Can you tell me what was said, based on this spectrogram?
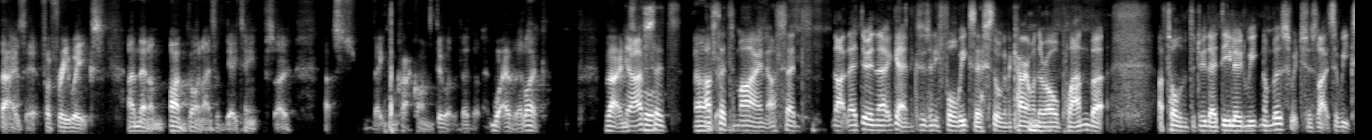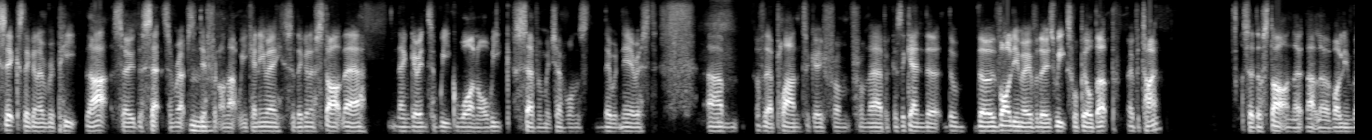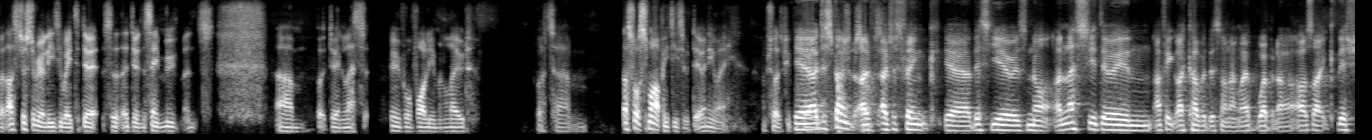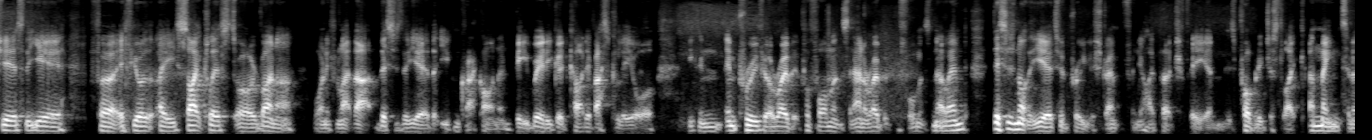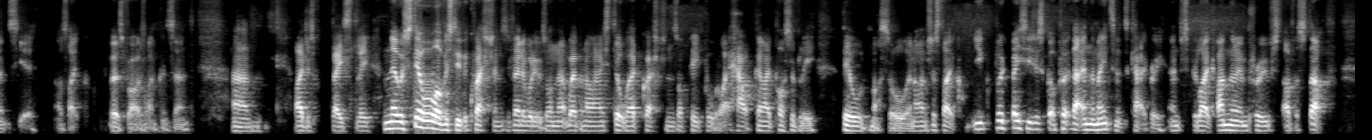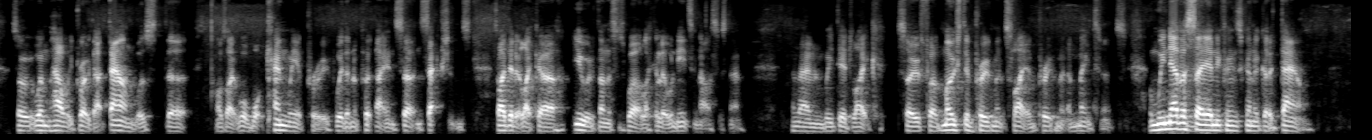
That is it for three weeks, and then I'm I'm gone as of the 18th. So that's they can crack on, do whatever they like. Any yeah. I've said I've said to mine, I've said like they're doing that again because it's only four weeks. They're still going to carry on with their mm. old plan, but I've told them to do their deload week numbers, which is like so week six. They're going to repeat that. So the sets and reps mm. are different on that week anyway. So they're going to start there and then go into week one or week seven, whichever ones they were nearest. Um, of their plan to go from from there because again the the the volume over those weeks will build up over time so they'll start on the, that lower volume but that's just a real easy way to do it so that they're doing the same movements um, but doing less overall volume and load. But um, that's what smart pts would do anyway. I'm sure there's people yeah i just don't I, I, just think yeah this year is not unless you're doing i think i covered this on our web, webinar i was like this year's the year for if you're a cyclist or a runner or anything like that, this is the year that you can crack on and be really good cardiovascularly, or you can improve your aerobic performance and anaerobic performance no end. This is not the year to improve your strength and your hypertrophy, and it's probably just like a maintenance year. I was like, as far as I'm concerned. Um, I just basically, and there were still obviously the questions. If anybody was on that webinar, I still had questions of people like, how can I possibly build muscle? And I was just like, you basically just got to put that in the maintenance category and just be like, I'm going to improve other stuff. So when how we broke that down was that I was like, well, what can we improve? We're going to put that in certain sections. So I did it like a, you would have done this as well, like a little needs analysis then. And then we did like, so for most improvement, slight improvement, and maintenance. And we never say anything's going to go down.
